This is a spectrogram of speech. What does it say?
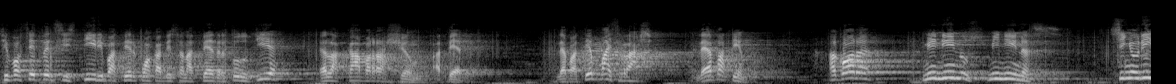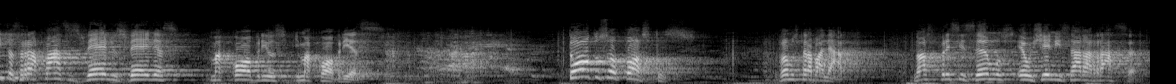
Se você persistir e bater com a cabeça na pedra todo dia, ela acaba rachando a pedra. Leva tempo, mas racha. Leva tempo. Agora, meninos, meninas, senhoritas, rapazes, velhos, velhas, macóbrios e macóbrias. Todos opostos. Vamos trabalhar. Nós precisamos eugenizar a raça.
